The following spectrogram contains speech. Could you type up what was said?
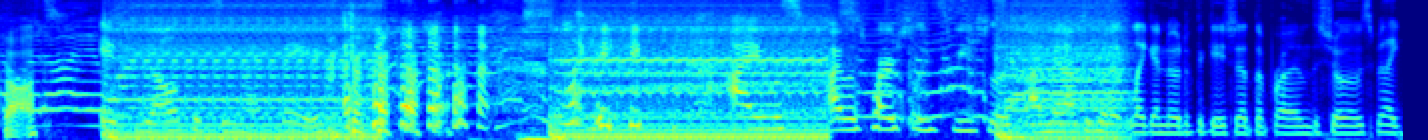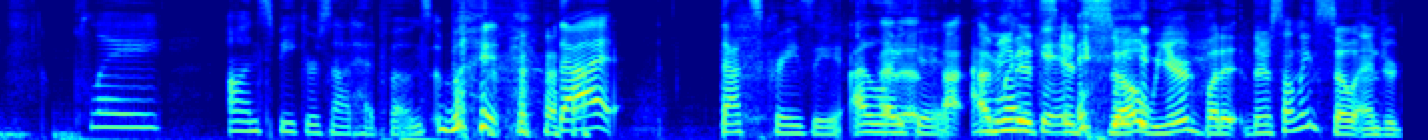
Thoughts? If y'all could see my face. like I was I was partially speechless. I'm gonna have to put it like a notification at the front of the show and just be like, play on speakers, not headphones. But that that's crazy. I like it. I, I, I mean, like it's it. it's so weird, but it, there's something so enter-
